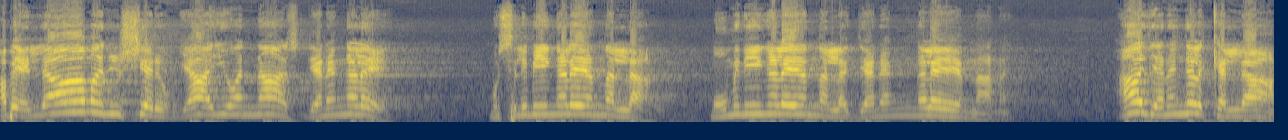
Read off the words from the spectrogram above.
അപ്പൊ എല്ലാ മനുഷ്യരും യാ യു അന്നാസ് ജനങ്ങളെ മുസ്ലിമീങ്ങളെ എന്നല്ല മോമിനീങ്ങളെ എന്നല്ല ജനങ്ങളെ എന്നാണ്. ആ ജനങ്ങൾക്കെല്ലാം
